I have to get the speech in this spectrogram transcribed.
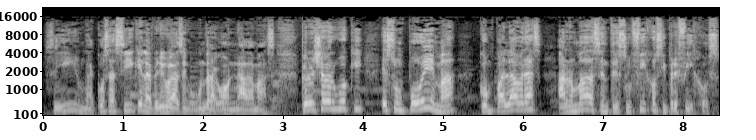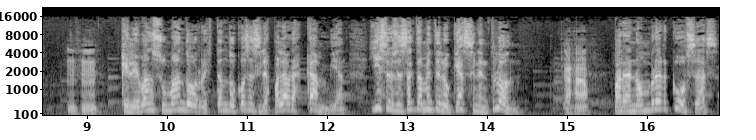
¿sí? Una cosa así que en la película hacen como un dragón nada más. Pero el Jabberwocky es un poema con palabras armadas entre sufijos y prefijos que le van sumando o restando cosas y las palabras cambian. Y eso es exactamente lo que hacen en Tlon Ajá. para nombrar cosas,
